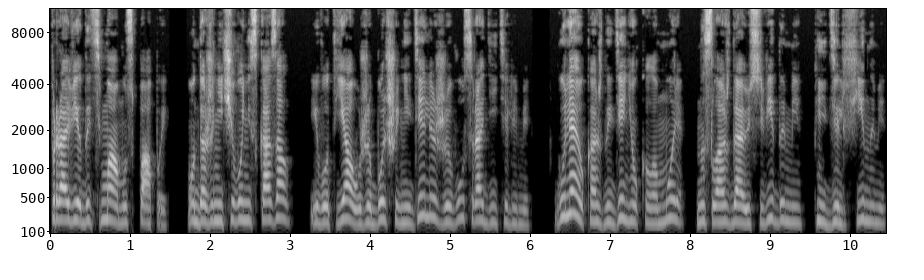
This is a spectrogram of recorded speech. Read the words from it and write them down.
проведать маму с папой. Он даже ничего не сказал. И вот я уже больше недели живу с родителями. Гуляю каждый день около моря, наслаждаюсь видами и дельфинами.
